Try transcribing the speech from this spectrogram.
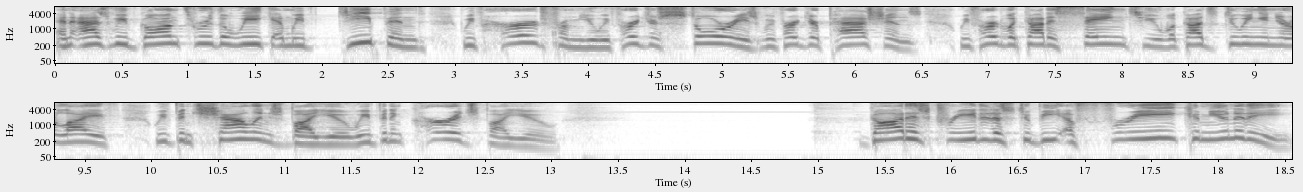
And as we've gone through the week and we've deepened, we've heard from you. We've heard your stories. We've heard your passions. We've heard what God is saying to you, what God's doing in your life. We've been challenged by you. We've been encouraged by you. God has created us to be a free community,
